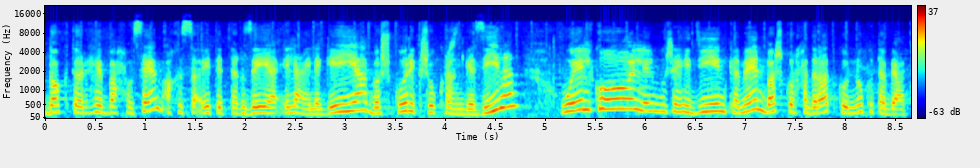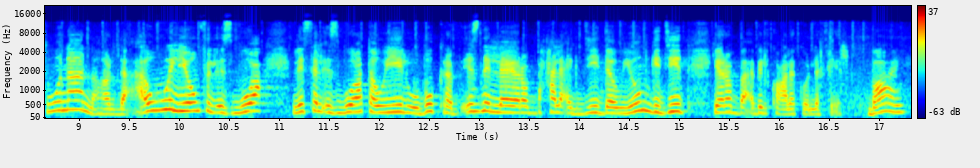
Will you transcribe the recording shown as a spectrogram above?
دكتور هبة حسام أخصائية التغذية العلاجية بشكرك شكرا جزيلا. ولكل المشاهدين كمان بشكر حضراتكم انكم تابعتونا النهارده اول يوم في الأسبوع. لسه الأسبوع طويل وبكره باذن الله يا رب حلقه جديده ويوم جديد. يا رب اقابلكم على كل خير. باي.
